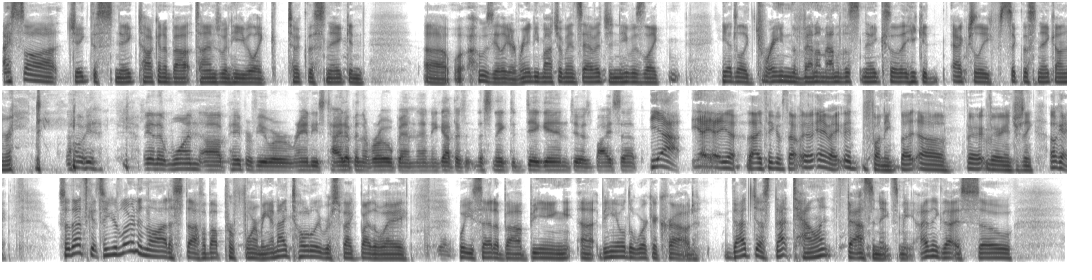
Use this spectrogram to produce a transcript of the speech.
I saw Jake the Snake talking about times when he like took the snake and uh, who was the other guy? Randy Macho Man Savage, and he was like he had to like drain the venom out of the snake so that he could actually sick the snake on Randy. oh yeah. Yeah, that one uh, pay per view where Randy's tied up in the rope and then he got the the snake to dig into his bicep. Yeah, yeah, yeah, yeah. I think it was that. Anyway, it, funny, but uh, very, very interesting. Okay, so that's good. So you're learning a lot of stuff about performing, and I totally respect, by the way, yeah. what you said about being uh, being able to work a crowd. That just that talent fascinates me. I think that is so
